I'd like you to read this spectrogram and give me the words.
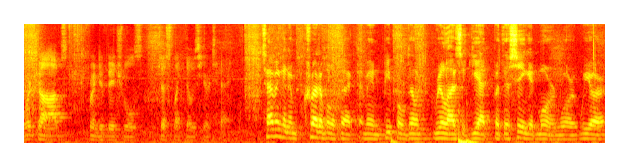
more jobs for individuals just like those here today. It's having an incredible effect. I mean, people don't realize it yet, but they're seeing it more and more. We are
